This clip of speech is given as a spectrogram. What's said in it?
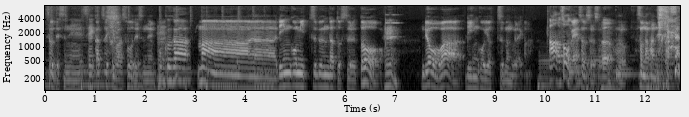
そうですね。生活費はそうですね。うん僕が、まあ、リンゴ3つ分だとすると、うん。量はリンゴ4つ分ぐらいかな。ああ、そうね。そうそうそう。うんうんそんな感じです。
